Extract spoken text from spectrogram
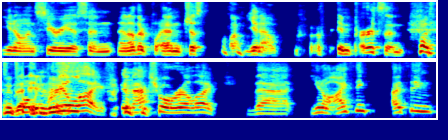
you know, on Sirius and and other and just you know, in person, in real life, in actual real life. That you know, I think I think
